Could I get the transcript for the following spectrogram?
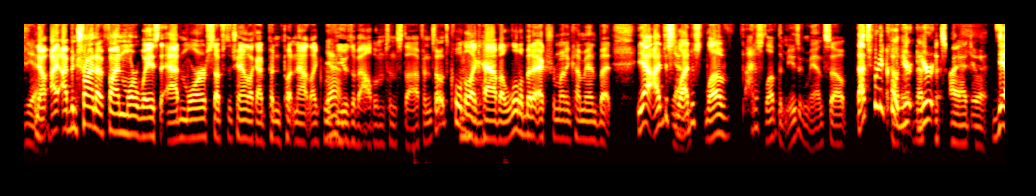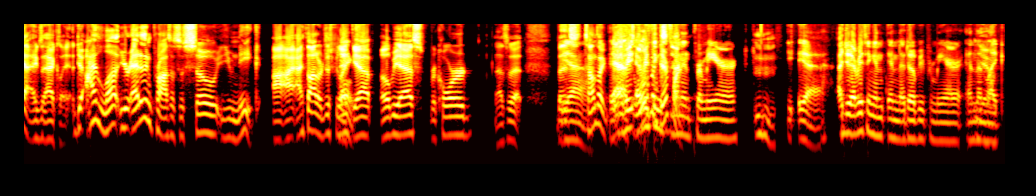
yeah. you know, I, I've been trying to find more ways to add more stuff to the channel. Like I've been putting out like reviews of albums and stuff. And so it's cool mm-hmm. to like mm-hmm. have a little bit of extra money come in. But yeah, I just I just love I just love the music, man. So that's pretty cool. you're, that's, you're, that's why I do it. Yeah, exactly. Dude, I love your editing process is so unique. I, I thought it would just be Thanks. like, yeah, OBS, record, that's it. But yeah. it sounds like yeah, Every, everything's done in Premiere. Mm-hmm. Yeah, I do everything in, in Adobe Premiere, and then yeah. like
